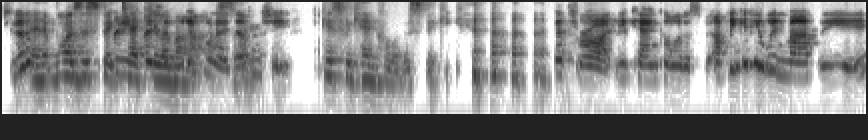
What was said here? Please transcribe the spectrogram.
She's got a and it was a spectacular mark. her, So doesn't she? guess we can call it a specky. That's right. You can call it a. sp- I think if you win Mark of the Year,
